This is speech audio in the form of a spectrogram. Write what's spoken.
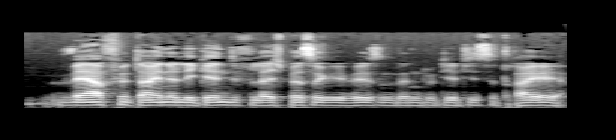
Wäre für deine Legende vielleicht besser gewesen, wenn du dir diese drei,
